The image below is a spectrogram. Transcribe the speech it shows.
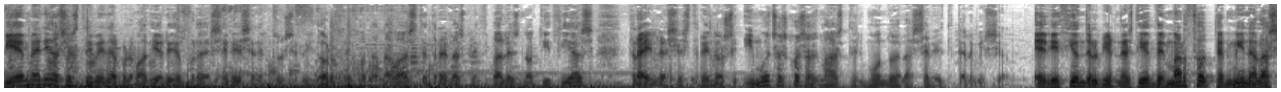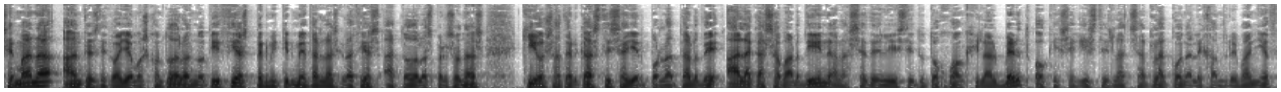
Bienvenidos a Streaming, el programa diario de fuera de series en el que un servidor, CJ Navas, te trae las principales noticias, trailers, estrenos y muchas cosas más del mundo de las series de televisión. Edición del viernes 10 de marzo, termina la semana. Antes de que vayamos con todas las noticias, permitirme dar las gracias a todas las personas que os acercasteis ayer por la tarde a la Casa Bardín, a la sede del Instituto Juan Gil Albert, o que seguisteis la charla con Alejandro Ibáñez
